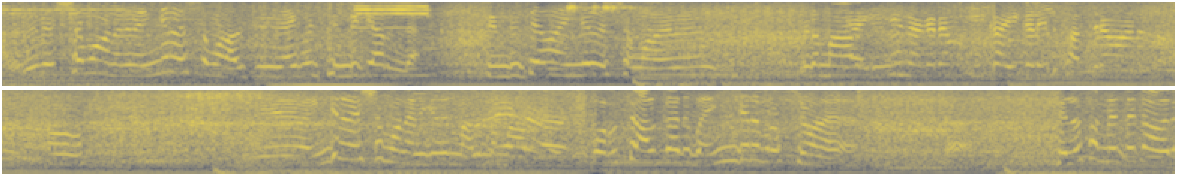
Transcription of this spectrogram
അതൊരു വിഷമമാണ്. ഒരു ഭയങ്കര വിഷമമാണ്. അത് ചിന്തിക്കാറില്ല. ചിന്തിച്ചാൽ ഭയങ്കര വിഷമമാണ്. അത് ഇവിടെ മാറി ഈ നഗരം ഈ കൈകളിൽ ഭദ്രമാണെന്നുള്ളത്. ഓ. ഭയങ്കര വിഷമമാണ് എനിക്കിത് കുറച്ച് ആൾക്കാർ ഭയങ്കര പ്രശ്നമാണ്. ചില സമയത്തൊക്കെ അവർ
